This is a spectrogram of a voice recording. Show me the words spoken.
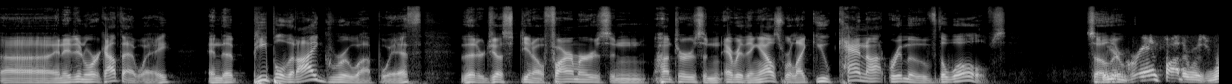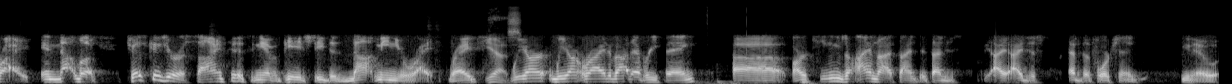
Uh, and it didn't work out that way. And the people that I grew up with that are just, you know, farmers and hunters and everything else were like, you cannot remove the wolves. So your grandfather was right. And not look, just because you're a scientist and you have a PhD does not mean you're right, right? Yes. We aren't we aren't right about everything. Uh, our teams I'm not a scientist, I'm just I, I just have the fortunate, you know,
